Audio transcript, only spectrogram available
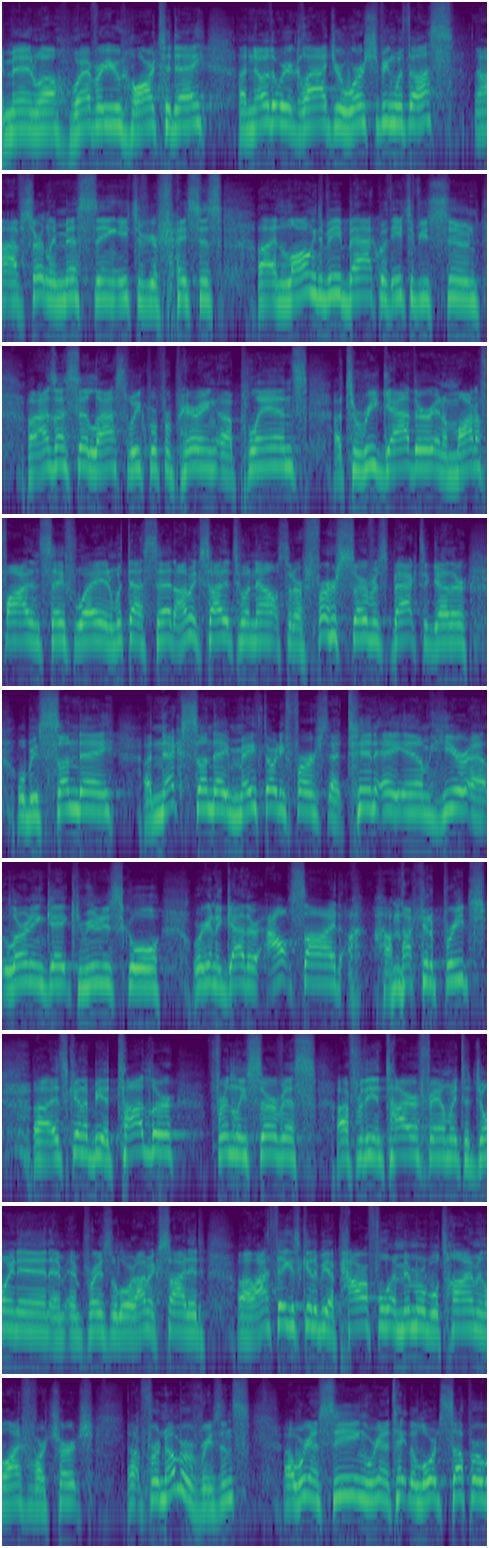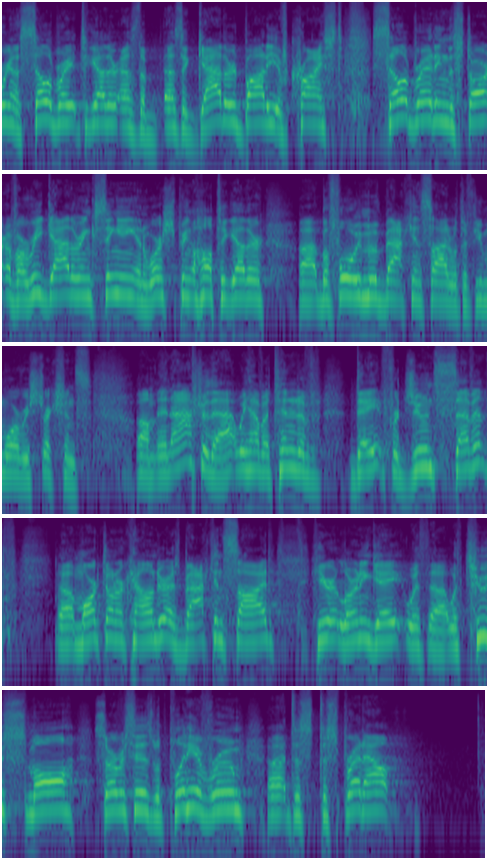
Amen. Well, wherever you are today, I know that we're glad you're worshiping with us. Uh, I've certainly missed seeing each of your faces uh, and long to be back with each of you soon. Uh, as I said last week, we're preparing uh, plans uh, to regather in a modified and safe way. And with that said, I'm excited to announce that our first service back together will be Sunday, uh, next Sunday, May 31st at 10 a.m. here at Learning Gate Community School. We're going to gather outside. I'm not going to preach, it's going to be a toddler friendly service uh, for the entire family to join in and, and praise the Lord. I'm excited. Uh, I think it's going to be a powerful and memorable time in the life of our church uh, for a number of reasons. Uh, we're going to sing, we're going to take the Lord's Supper, we're going to celebrate together as the, as the gathered body of Christ, celebrating the start of our regathering, singing and worshiping all together uh, before we move back inside with a few more restrictions. Um, and after that, we have a tentative date for June 7th uh, marked on our calendar as back inside here at Learning Gate with, uh, with two small services with plenty of room uh, to, to spread out.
